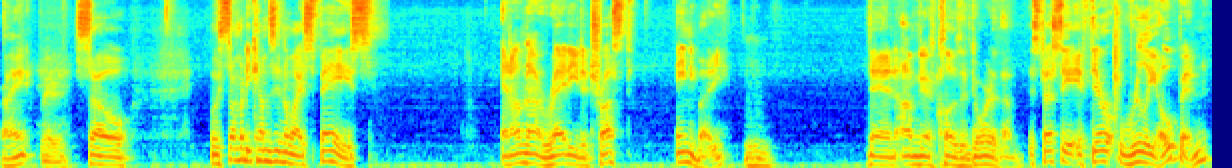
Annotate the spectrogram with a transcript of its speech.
right? Right. So if somebody comes into my space and I'm not ready to trust anybody, mm-hmm. Then I'm going to close the door to them. Especially if they're really open,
